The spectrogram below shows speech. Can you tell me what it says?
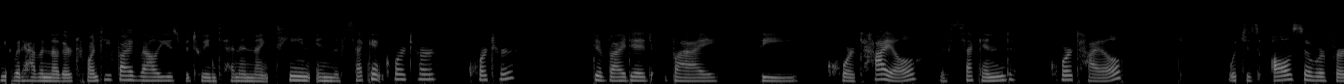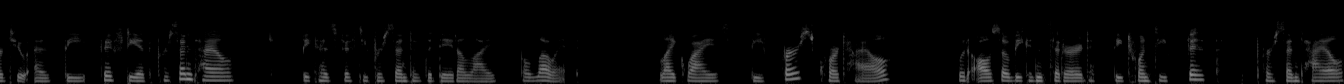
we would have another 25 values between 10 and 19 in the second quarter, quarter divided by the quartile, the second quartile, which is also referred to as the 50th percentile because 50% of the data lies below it. Likewise, the first quartile would also be considered the 25th percentile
